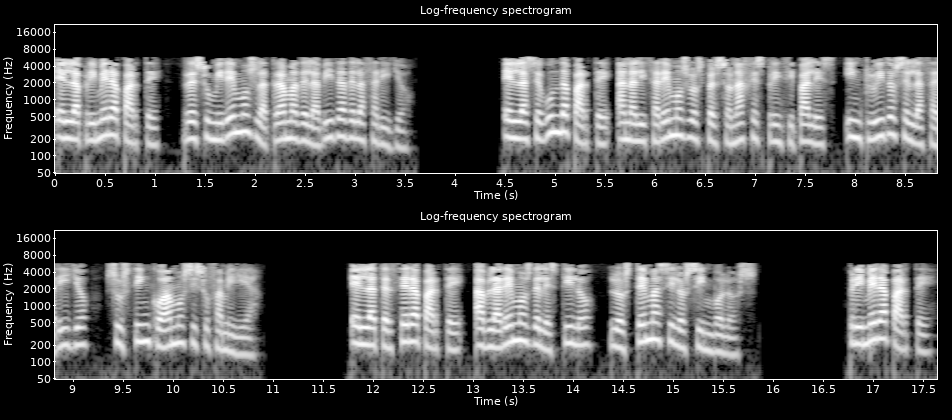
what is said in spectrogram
En la primera parte, resumiremos la trama de la vida de Lazarillo. En la segunda parte, analizaremos los personajes principales, incluidos el Lazarillo, sus cinco amos y su familia. En la tercera parte, hablaremos del estilo, los temas y los símbolos. Primera parte.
